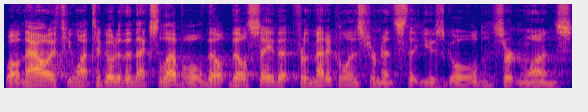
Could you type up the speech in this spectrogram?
Well, now, if you want to go to the next level, they'll, they'll say that for medical instruments that use gold, certain ones,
